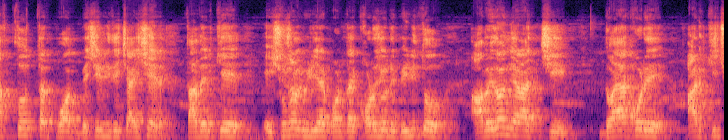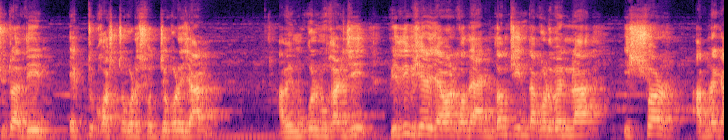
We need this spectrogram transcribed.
আত্মহত্যার পথ বেছে নিতে চাইছেন, তাদেরকে এই সোশ্যাল মিডিয়ার পর্দায় করজোরে বিনীত আবেদন জানাচ্ছি। দয়া করে আর কিছুটা দিন একটু কষ্ট করে সহ্য করে যান। আমি মুকুল মুখার্জি, পৃথিবী ছেড়ে যাওয়ার কথা একদম চিন্তা করবেন না। ঈশ্বর আপনাকে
